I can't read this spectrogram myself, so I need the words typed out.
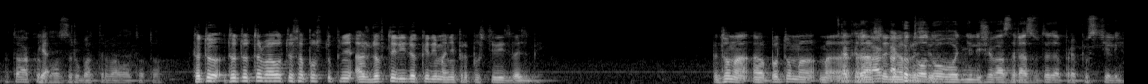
A to ako ja. dlho zhruba trvalo toto? Toto, toto trvalo to sa postupne až dovtedy, dokedy ma neprepustili z väzby. Potom ma, potom ma, ma tak ako to odôvodnili, že vás zrazu teda prepustili?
